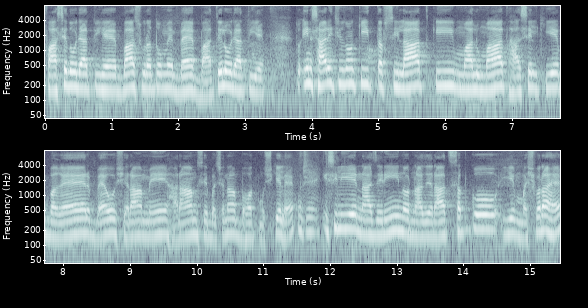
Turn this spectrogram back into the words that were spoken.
فاسد ہو جاتی ہے، بعض صورتوں میں بے باطل ہو جاتی ہے۔ تو ان ساری چیزوں کی تفصیلات کی معلومات حاصل کیے بغیر بے و شرح میں حرام سے بچنا بہت مشکل ہے۔ جی۔ اسی لیے ناظرین اور ناظرات سب کو یہ مشورہ ہے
